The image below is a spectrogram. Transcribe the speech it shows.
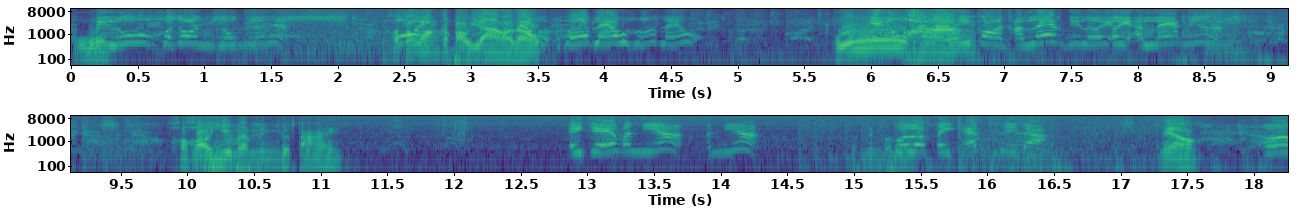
โอ้ไม่รู้เขาโดนลุมแล้วเนี่ยเขาต้องวางกระเป๋ายาก่อนแล้วเฮิร์ตแล้วเฮิร์ตแล้วโอ้แกเอาอันค้านั้นงนี่ก่อนอันแรกนี่เลยเอ้ยอันแรกเนี่ยขอขอฮิวแป๊บนึงเดี๋ยวตายไอเจมส์อันเนี้ยอันเนี้ยแป๊บนึงแป๊บโพนึงลาติกแอซิดอะเนี่ยเหรอเออ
